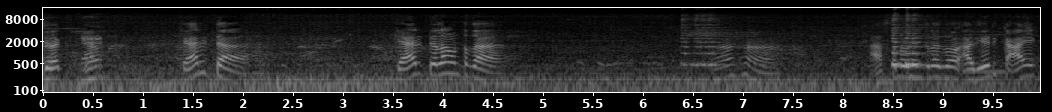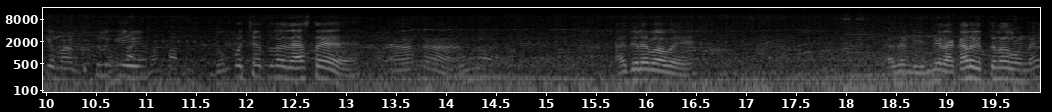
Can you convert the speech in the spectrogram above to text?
జీలక క్యారెట్. క్యారెట్టా క్యారెట్ ఎలా ఉంటుందా? అసలు ఊహించలేదు. అదేంటి కాయకి మా గుత్తులకి దుంప వచ్చేస్తుంది అది వేస్తే? అదేలే బాబాయ్. అదండి ఇన్ని రకాల విత్తనాలు ఉన్నాయి.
